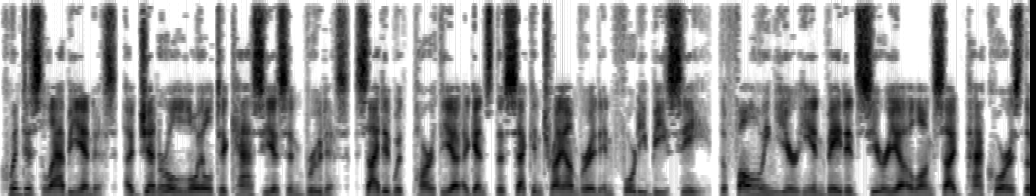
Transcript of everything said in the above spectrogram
Quintus Labienus, a general loyal to Cassius and Brutus, sided with Parthia against the Second Triumvirate in 40 BC. The following year he invaded Syria alongside Pacorus I.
